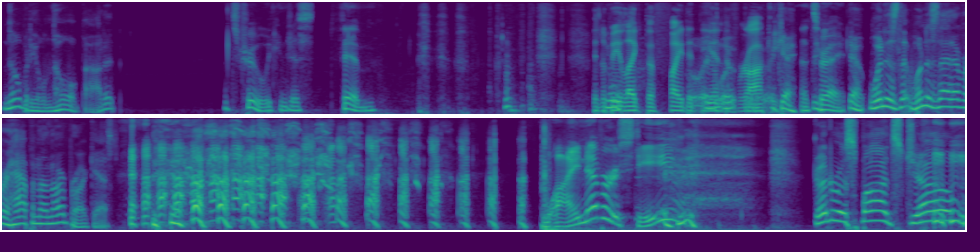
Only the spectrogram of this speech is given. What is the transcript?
Nobody will know about it. That's true. We can just fib. It'll be like the fight at the end of Rocky. Okay. That's right. Yeah. When is that? When does that ever happen on our broadcast? Why never, Steve? Good response, Joe.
